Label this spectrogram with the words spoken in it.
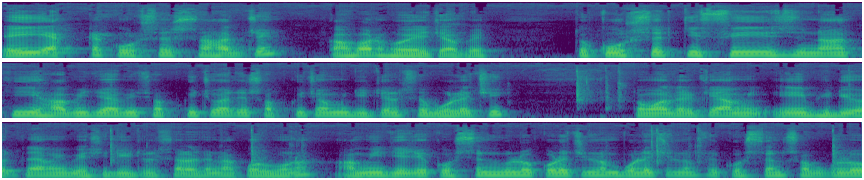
এই একটা কোর্সের সাহায্যে কভার হয়ে যাবে। তো কোর্সের কি ফিজ না কি হাবি জাবি সব কিছু আছে সব কিছু আমি ডিটেলসে বলেছি। তোমাদেরকে আমি এই ভিডিওতে আমি বেশি ডিটেলস আলোচনা করব না। আমি যে যে কোশ্চেনগুলো করেছিলাম, বলেছিলাম, সেই কোশ্চেন সবগুলো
